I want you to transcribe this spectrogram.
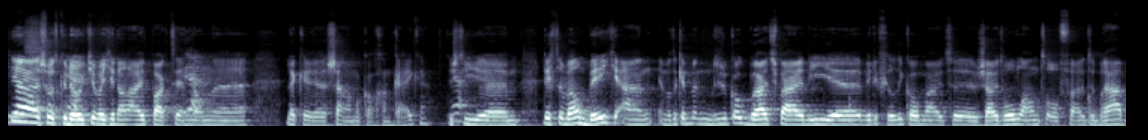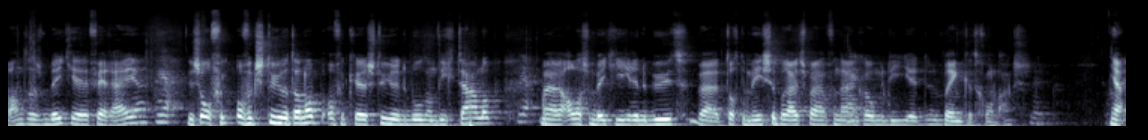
ja, een soort cadeautje wat je dan uitpakt en Ja. dan lekker eh, samen kan gaan kijken. Dus Ja. die ehm, ligt er wel een beetje aan. Want ik heb natuurlijk ook bruidsparen die, eh, weet ik veel, die komen uit eh, Zuid-Holland of uit de Brabant. Dat is een beetje ver rijden. Ja. Dus of ik, of ik stuur het dan op, of ik stuur de boel dan digitaal op. Ja. Maar alles een beetje hier in de buurt, waar toch de meeste bruidsparen vandaan komen, die breng ik het gewoon langs. Leuk. Ja,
